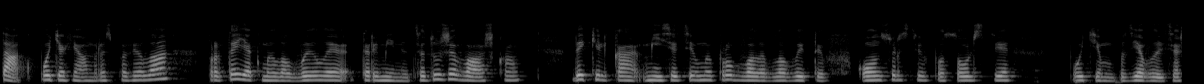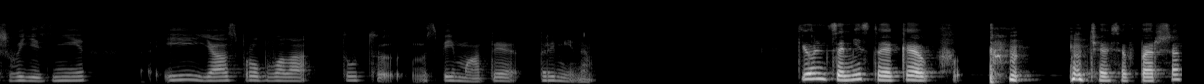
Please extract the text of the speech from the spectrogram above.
Так, потяг я вам розповіла про те, як ми ловили терміни. Це дуже важко. Декілька місяців ми пробували вловити в консульстві, в посольстві, потім з'явилися ж виїзні, і я спробувала тут е, спіймати терміни. Кьольн це місто, яке в- почався вперше,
